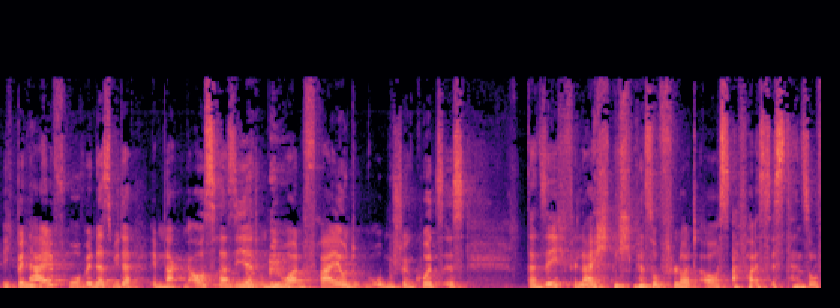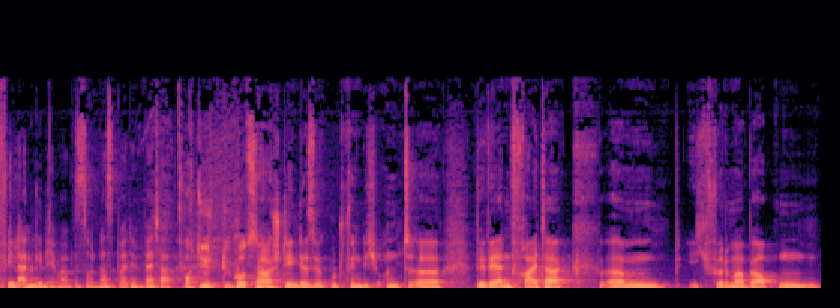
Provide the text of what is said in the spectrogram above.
Ich bin heilfroh, wenn das wieder im Nacken ausrasiert, um die Ohren frei und oben schön kurz ist dann sehe ich vielleicht nicht mehr so flott aus, aber es ist dann so viel angenehmer, besonders bei dem Wetter. Auch die, die kurzen Haare stehen dir sehr gut, finde ich. Und äh, wir werden Freitag, ähm, ich würde mal behaupten,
